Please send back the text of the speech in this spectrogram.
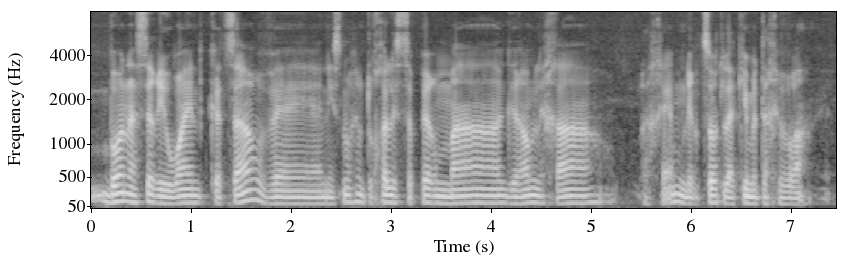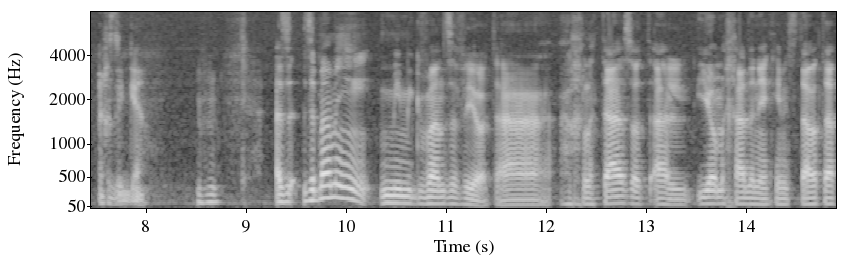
בוא נעשה rewind קצר, ואני אשמח אם תוכל לספר מה גרם לך, לכם, לרצות להקים את החברה, איך זה הגיע. אז זה בא ממגוון זוויות, ההחלטה הזאת על יום אחד אני אקים סטארט-אפ,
